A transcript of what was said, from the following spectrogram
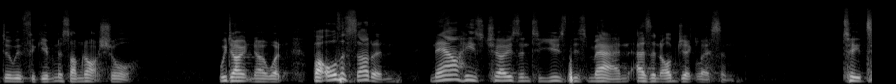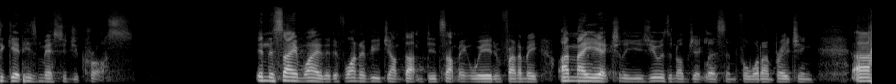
do with forgiveness. I'm not sure. We don't know what. But all of a sudden, now he's chosen to use this man as an object lesson to, to get his message across. In the same way that if one of you jumped up and did something weird in front of me, I may actually use you as an object lesson for what I'm preaching. Uh,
